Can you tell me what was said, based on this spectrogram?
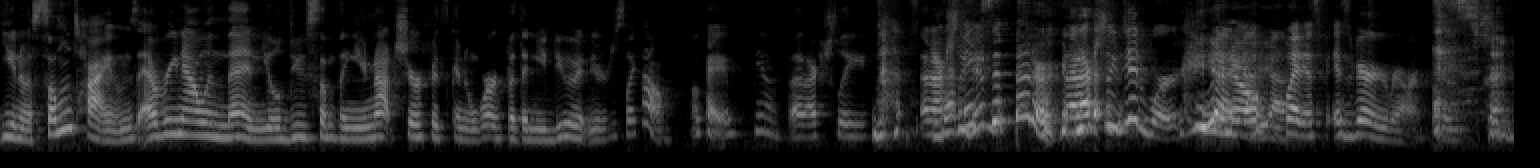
you know, sometimes every now and then you'll do something you're not sure if it's going to work, but then you do it and you're just like, oh, okay, yeah, that actually that that actually makes did, it better. that actually did work, you Yeah, know. yeah, yeah. But it's it's very rare. she- Love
